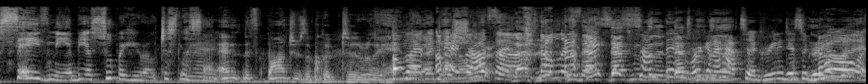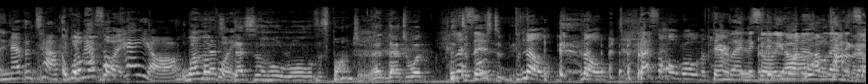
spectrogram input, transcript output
save me and be a superhero just listen And the sponsor's equipped to really handle my that. goodness, No, shut no, that's- up. No, listen, that's- This that's is who the- something that's we're gonna have to agree to disagree No. on another topic, One and that's more point. okay, y'all. One more that's, point. that's the whole role of the sponsor. That, that's what it's supposed to be. No, no, that's the whole role of a therapist. letting it go, if you y'all. want to I'm letting talk it to go.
